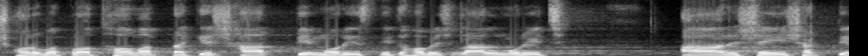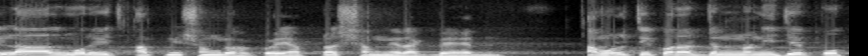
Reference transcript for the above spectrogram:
সর্বপ্রথম আপনাকে সাতটি মরিচ নিতে হবে লাল মরিচ। আর সেই সাতটি লাল মরিচ আপনি সংগ্রহ করে আপনার সামনে রাখবেন। আমলটি করার জন্য নিজে পত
